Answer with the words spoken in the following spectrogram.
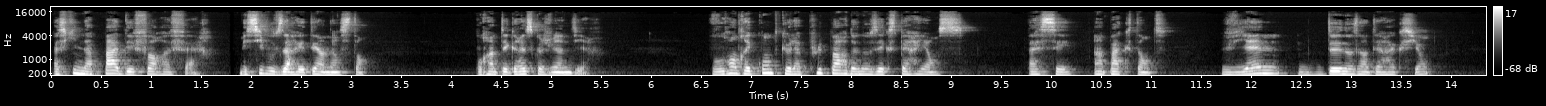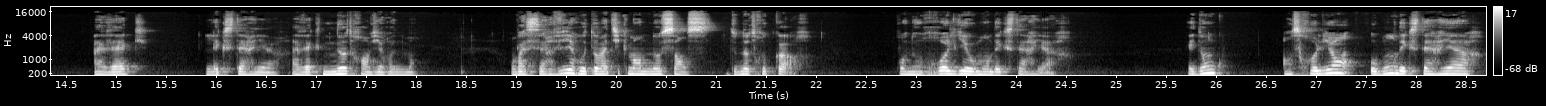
parce qu'il n'a pas d'effort à faire. Mais si vous arrêtez un instant pour intégrer ce que je viens de dire, vous vous rendrez compte que la plupart de nos expériences passées, impactantes, viennent de nos interactions avec l'extérieur, avec notre environnement on va servir automatiquement de nos sens, de notre corps, pour nous relier au monde extérieur. Et donc, en se reliant au monde extérieur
